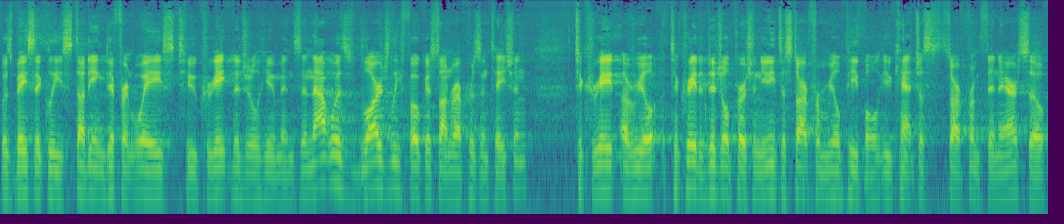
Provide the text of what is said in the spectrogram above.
was basically studying different ways to create digital humans, and that was largely focused on representation. To create a real, to create a digital person, you need to start from real people. You can't just start from thin air. So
